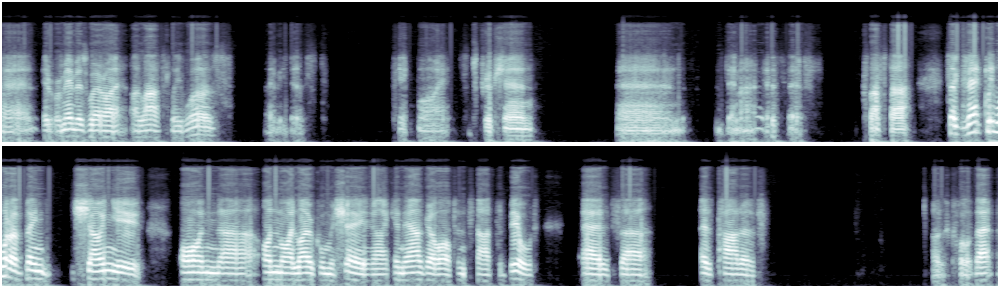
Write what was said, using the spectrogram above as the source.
And it remembers where I, I lastly was. Let me just pick my subscription and demo SF cluster. So exactly what I've been showing you on uh, on my local machine, I can now go off and start to build as uh, as part of I'll just call it that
